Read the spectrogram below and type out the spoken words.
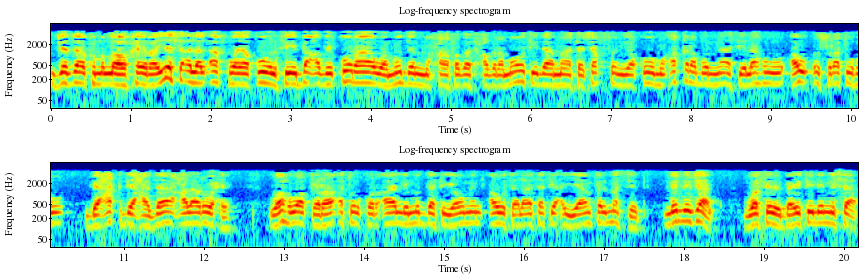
جزاكم الله خيرا. يسأل الأخ ويقول في بعض قرى ومدن محافظة حضرموت إذا مات شخص يقوم أقرب الناس له أو أسرته بعقد عزاء على روحه وهو قراءة القرآن لمدة يوم أو ثلاثة أيام في المسجد للرجال وفي البيت للنساء.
